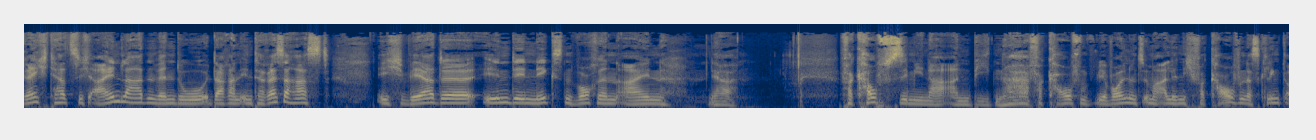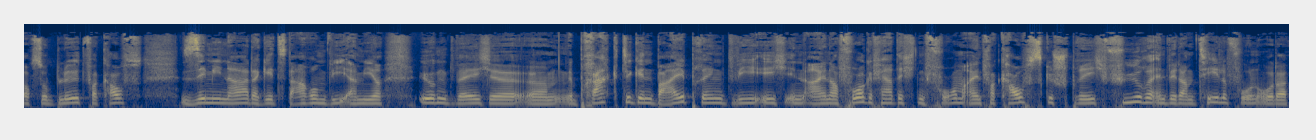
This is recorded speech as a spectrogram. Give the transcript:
recht herzlich einladen, wenn du daran Interesse hast, ich werde in den nächsten Wochen ein, ja, Verkaufsseminar anbieten. Ah, verkaufen, wir wollen uns immer alle nicht verkaufen, das klingt auch so blöd. Verkaufsseminar, da geht es darum, wie er mir irgendwelche ähm, Praktiken beibringt, wie ich in einer vorgefertigten Form ein Verkaufsgespräch führe, entweder am Telefon oder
